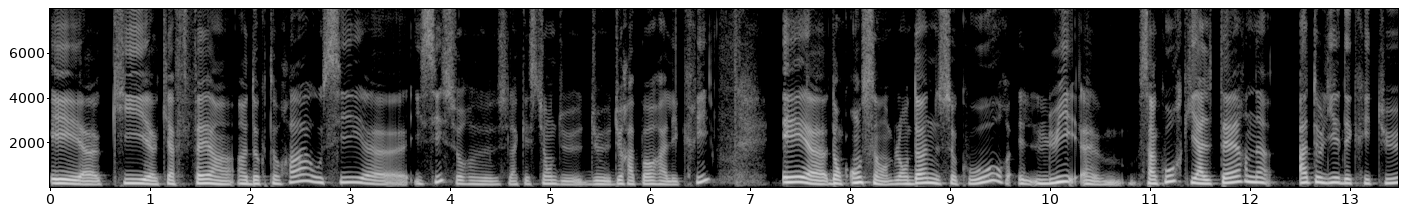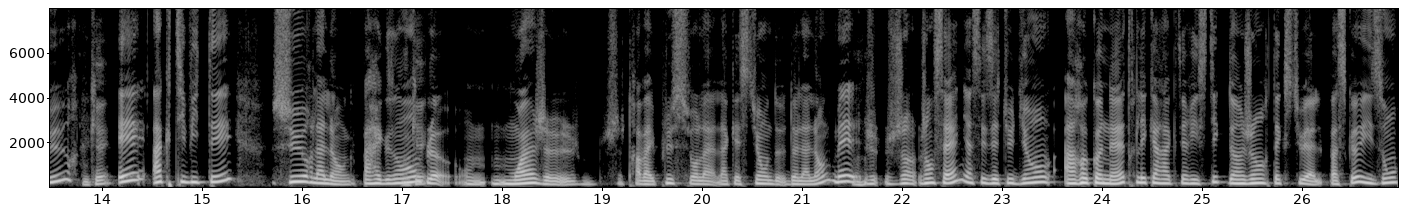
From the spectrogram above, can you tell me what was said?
et euh, qui, qui, a fait un, doctorat aussi euh, ici sur, la question du, du, rapport à l'écrit. Et donc, ensemble, on donne ce cours. Lui, c'est un cours qui alterne atelier d'écriture et activité sur la langue. Par exemple, moi, je, travaille plus sur la, question de, la langue, mais mhm. j'enseigne à ces étudiants à reconnaître les caractéristiques d'un genre textuel parce qu'ils ont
